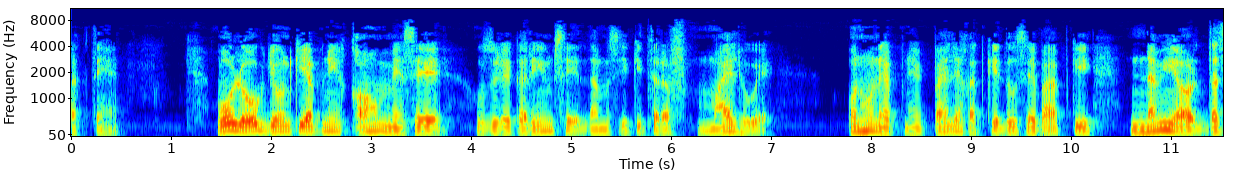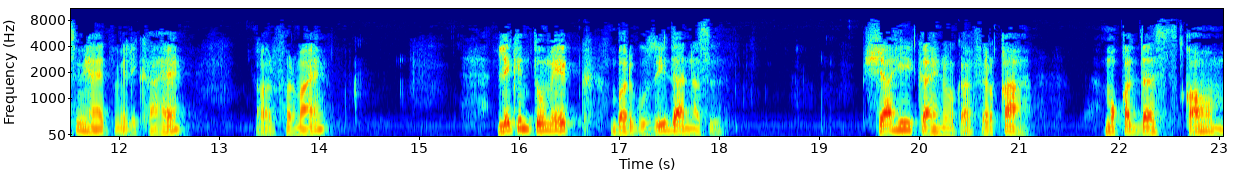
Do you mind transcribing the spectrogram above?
رکھتے ہیں۔ وہ لوگ جو ان کی اپنی قوم میں سے حضور کریم سے دمسی کی طرف مائل ہوئے انہوں نے اپنے پہلے خط کے دوسرے باپ کی نویں اور دسویں آیت میں لکھا ہے اور فرمائے، لیکن تم ایک برگزیدہ نسل، شاہی کہنوں کا فرقہ، مقدس قوم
